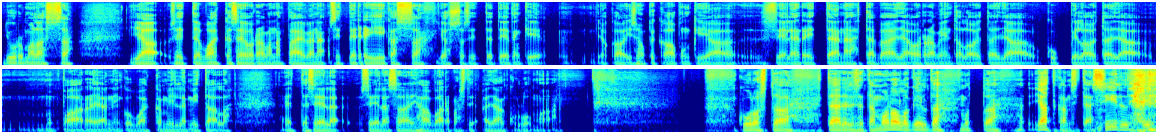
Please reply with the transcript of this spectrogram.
Jurmalassa ja sitten vaikka seuraavana päivänä sitten Riikassa, jossa sitten tietenkin, joka on isompi kaupunki ja siellä riittää nähtävää ja on ravintoloita ja kuppiloita ja paareja niin kuin vaikka millä mitalla, että siellä, siellä saa ihan varmasti ajan kulumaan. Kuulostaa täydelliseltä monologilta, mutta jatkan sitä silti.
